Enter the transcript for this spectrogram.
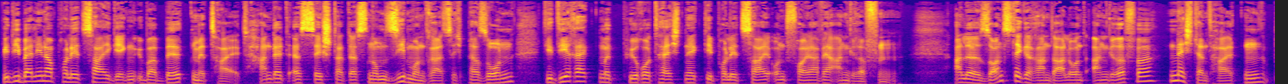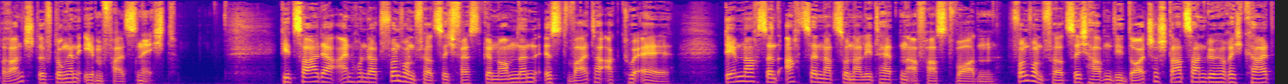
Wie die Berliner Polizei gegenüber Bild mitteilt, handelt es sich stattdessen um 37 Personen, die direkt mit Pyrotechnik die Polizei und Feuerwehr angriffen. Alle sonstige Randale und Angriffe nicht enthalten, Brandstiftungen ebenfalls nicht. Die Zahl der 145 Festgenommenen ist weiter aktuell. Demnach sind 18 Nationalitäten erfasst worden. 45 haben die deutsche Staatsangehörigkeit,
